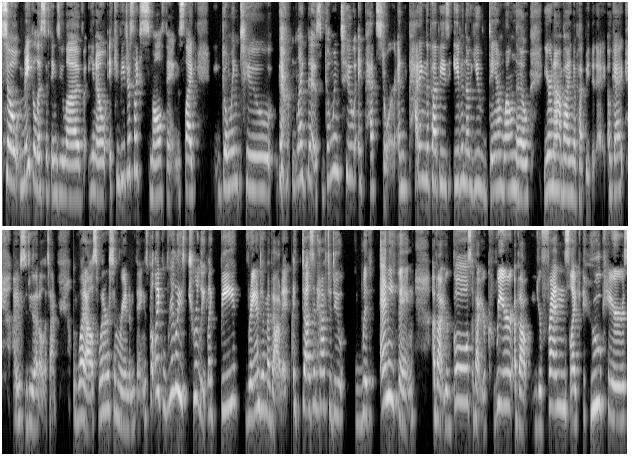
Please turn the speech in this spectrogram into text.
so make a list of things you love. You know, it can be just like small things like going to, like this, going to a pet store and petting the puppies, even though you damn well know you're not buying a puppy today. Okay. I used to do that all the time. What else? What are some random things? But like really, truly, like be random about it. It doesn't have to do with anything about your goals, about your career, about your friends. Like, who cares?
